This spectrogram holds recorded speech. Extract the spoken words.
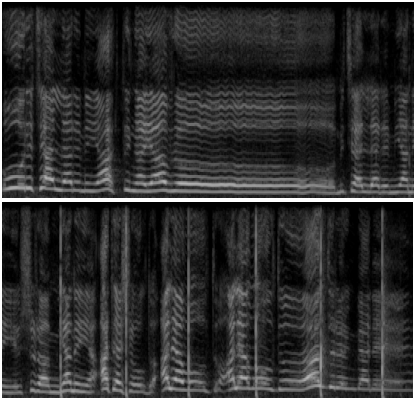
Uğur içerlerimi yaktın ha yavrum. İçerlerim yanıyor, şuram yanıyor. Ateş oldu, alev oldu, alev oldu. Öldürün beni.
